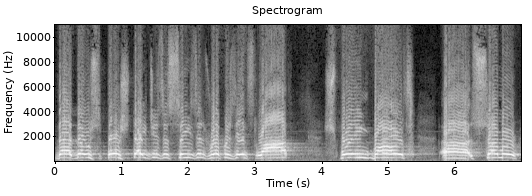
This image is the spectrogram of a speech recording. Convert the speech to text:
that those four stages of seasons represents life, spring, birth, uh, summer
